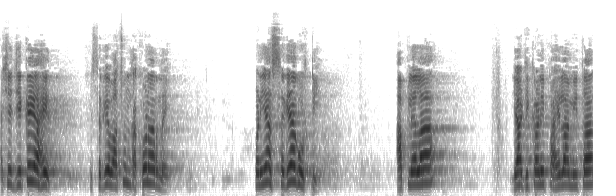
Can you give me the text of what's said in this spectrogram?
असे जे काही आहेत हे सगळे वाचून दाखवणार नाही. पण या सगळ्या गोष्टी आपल्याला या ठिकाणी पाहायला मिळतात.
